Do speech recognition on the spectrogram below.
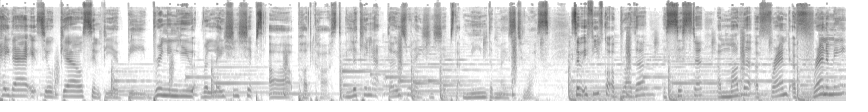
Hey there, it's your girl Cynthia B, bringing you Relationships Are podcast, looking at those relationships that mean the most to us. So if you've got a brother, a sister, a mother, a friend, a frenemy,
